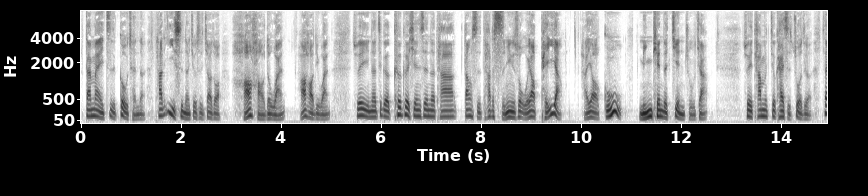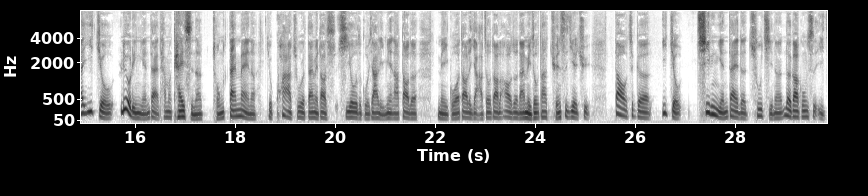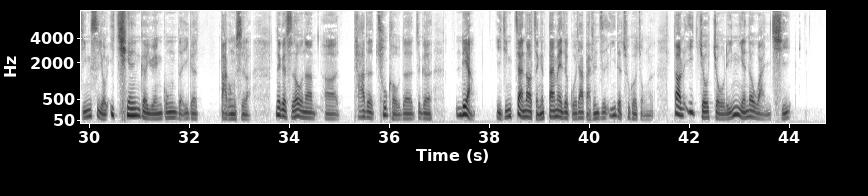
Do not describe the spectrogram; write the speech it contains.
丹麦字构成的，它的意思呢，就是叫做‘好好的玩，好好的玩’。所以呢，这个科克先生呢，他当时他的使命是说，我要培养，还要鼓舞明天的建筑家。”所以他们就开始做这个，在一九六零年代，他们开始呢，从丹麦呢就跨出了丹麦到西欧的国家里面，然后到了美国，到了亚洲，到了澳洲、南美洲，到全世界去。到这个一九七零年代的初期呢，乐高公司已经是有一千个员工的一个大公司了。那个时候呢，呃，它的出口的这个量。已经占到整个丹麦这个国家百分之一的出口总额。到了一九九零年的晚期，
